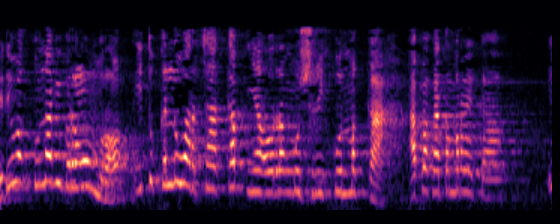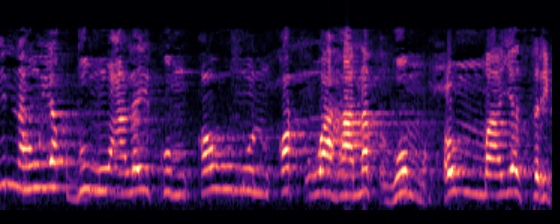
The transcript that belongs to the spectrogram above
Jadi waktu Nabi berumroh itu keluar cakapnya orang musyrikun Mekah. Apa kata mereka? Innahu yaqdumu alaikum qaumun qad hum humma yathrib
